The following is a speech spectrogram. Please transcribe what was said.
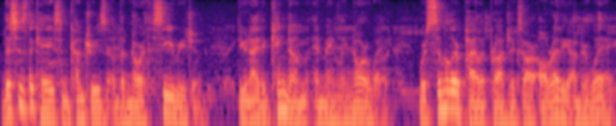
This is the case in countries of the North Sea region, the United Kingdom, and mainly Norway, where similar pilot projects are already underway.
